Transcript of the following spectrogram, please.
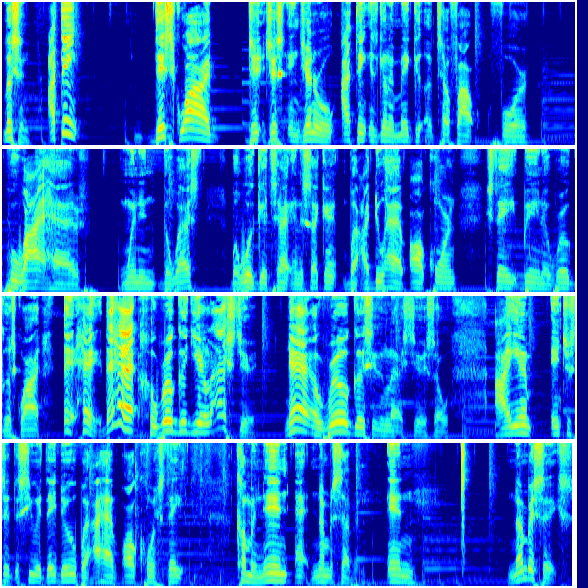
Listen, I think this squad, j- just in general, I think is gonna make it a tough out for who I have winning the West but we'll get to that in a second. But I do have Alcorn State being a real good squad. Eh, hey, they had a real good year last year. They had a real good season last year. So I am interested to see what they do. But I have Alcorn State coming in at number seven. And number six,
